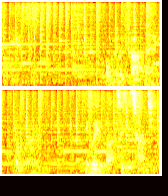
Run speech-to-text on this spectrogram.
特别，偶尔会发呆，偶尔也会把自己藏起来。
